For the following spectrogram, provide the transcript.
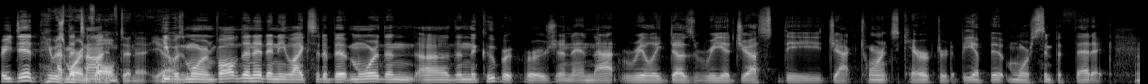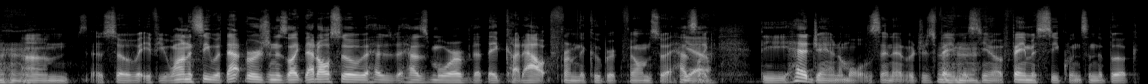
Or he did. He was more involved in it, yeah. He was more involved in it, and he likes it a bit more than uh, than the Kubrick version, and that really does readjust the Jack Torrance character to be a bit more sympathetic. Mm-hmm. Um, so if you want to see what that version is like, that also has has more that they cut out from the Kubrick film, so it has Yeah. like the hedge animals in it, which is mm-hmm. famous, you know, a famous sequence in the book.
